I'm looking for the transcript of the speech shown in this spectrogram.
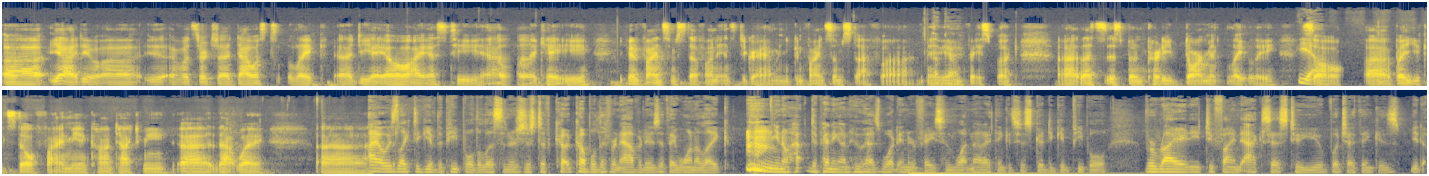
Uh, yeah, I do. Uh, I would search uh, Daoist Lake, uh, D A O I S T L A K E. You can find some stuff on Instagram, and you can find some stuff uh, maybe Okay. on Facebook. Uh, that's it's been pretty dormant lately. Yeah. So, uh, but you can still find me and contact me uh, that way. Uh, I always like to give the people, the listeners, just a cou- couple different avenues if they want to, like, you know, depending on who has what interface and whatnot. I think it's just good to give people variety to find access to you, which I think is, you know,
